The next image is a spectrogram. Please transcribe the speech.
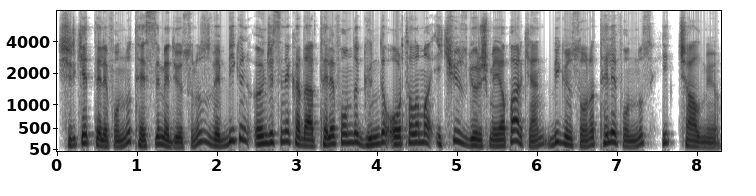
Şirket telefonunu teslim ediyorsunuz ve bir gün öncesine kadar telefonda günde ortalama 200 görüşme yaparken bir gün sonra telefonunuz hiç çalmıyor.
